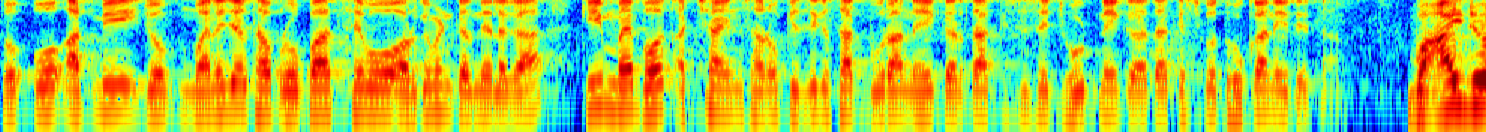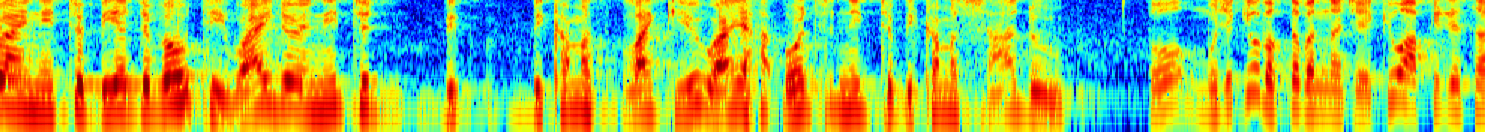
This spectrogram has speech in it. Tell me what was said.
तो वो आदमी जो मैनेजर था प्रोपात से वो आर्ग्यूमेंट करने लगा कि मैं बहुत अच्छा इंसान हूँ किसी के साथ बुरा नहीं करता किसी से झूठ नहीं करता किसी को धोखा नहीं देता। Why do I need to be a devotee? Why do I need to be, become a, like you? Why, what's the need to become a sadhu? तो मुझे क्यों भक्त बनना चाहिए क्यों आपके जैसा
